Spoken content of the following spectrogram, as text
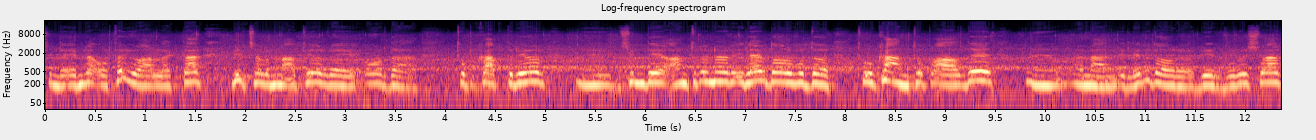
Şimdi Emre orta yuvarlakta bir çalımını atıyor ve orada topu kaptırıyor. Ee, Şimdi antrenör ileri doğru vurdu. Tuğkan topu aldı. Ee, Hemen ileri doğru bir vuruş var.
